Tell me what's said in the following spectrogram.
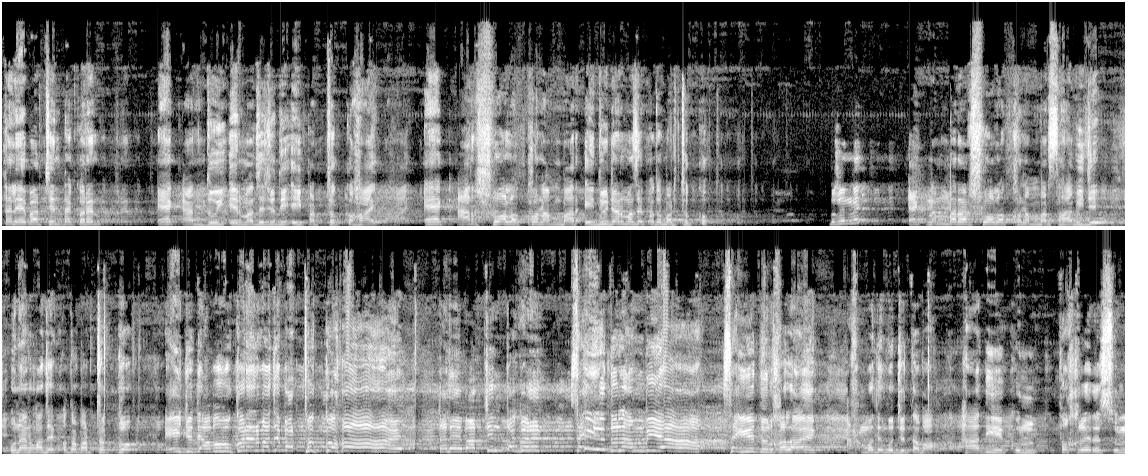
তাহলে এবার চিন্তা করেন, এক আর দুই এর মাঝে যদি এই পার্থক্য হয়, এক আর সোয়া লক্ষ নাম্বার, এই দুইটার মাঝে কত পার্থক্য? বুঝলেন না এক নাম্বার আর ষোলো লক্ষ নাম্বার সাহাবি যে ওনার মাঝে কত পার্থক্য? এই যদি আবু বকরের মাঝে পার্থক্য হয়, তাহলে এবার চিন্তা করেন সৈয়দুল আম্বিয়া সৈয়দুল খলায়েক, আহমদ মুজতাবা, হাদিকুল ফখরে রসুল,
